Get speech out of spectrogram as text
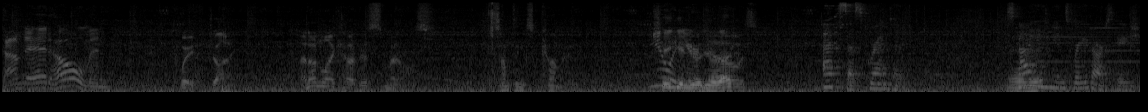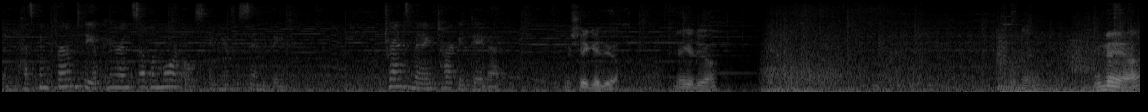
Time to head home and Wait, Johnny. I don't like how this smells. Something's coming. you Şey and geliyor your diyorlar. nose. Access granted. Ne Sky oluyor? Union's radar station has confirmed the appearance of immortals in your vicinity. Transmitting target data. Bir şey geliyor. Ne geliyor? Bu ne? Bu ne ya?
